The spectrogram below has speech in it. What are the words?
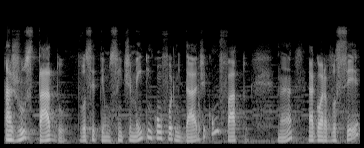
ajustado você ter um sentimento em conformidade com o fato. Né? Agora, você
